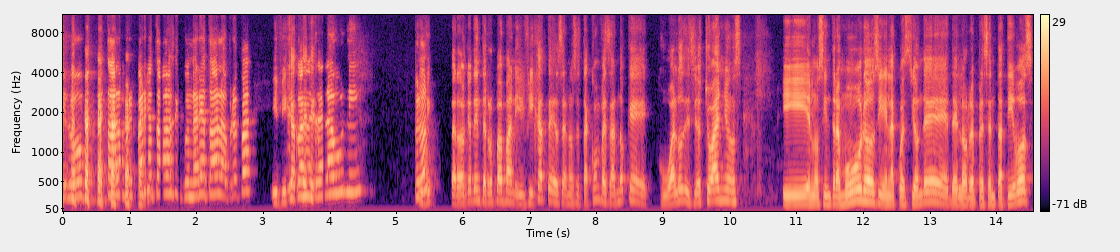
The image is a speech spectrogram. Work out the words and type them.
y luego toda la primaria, toda la secundaria, toda la prepa. Y fíjate. cuando entré a la uni. ¿Perdón? Perdón que te interrumpa, man, y fíjate, o sea, nos está confesando que jugó a los 18 años y en los intramuros y en la cuestión de, de los representativos,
